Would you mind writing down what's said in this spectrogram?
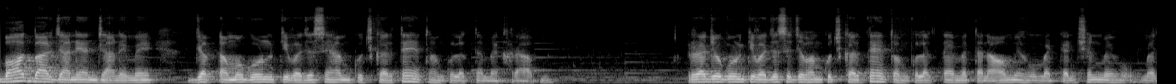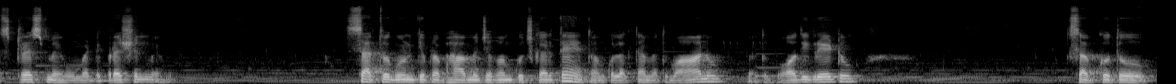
बहुत बार जाने अनजाने में जब तमोगुण की वजह से हम कुछ करते हैं तो हमको लगता है मैं खराब हूँ। रजोगुण की वजह से जब हम कुछ करते हैं तो हमको लगता है मैं तनाव में हूँ, मैं टेंशन में हूँ, मैं स्ट्रेस में हूँ, मैं डिप्रेशन में हूँ। सत्व गुण के प्रभाव में जब हम कुछ करते हैं तो हमको लगता है मैं तो महान हूँ, मैं तो बहुत ही ग्रेट हूँ। सबको तो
